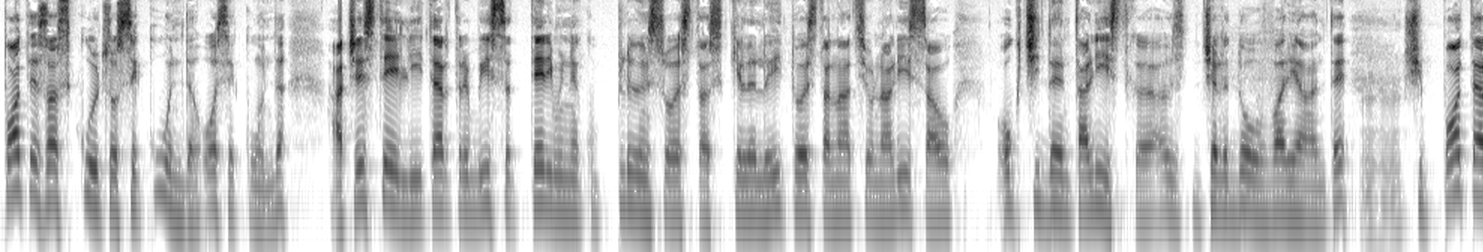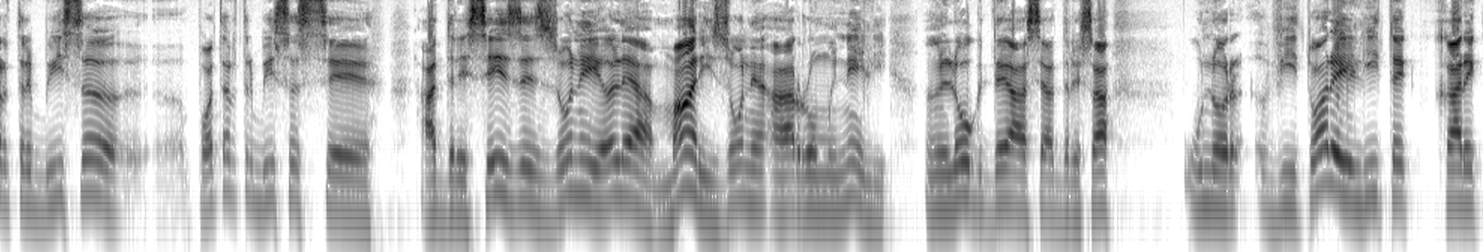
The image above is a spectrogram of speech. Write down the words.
poate să asculți o secundă, o secundă, aceste elite ar trebui să termine cu plânsul ăsta, schelelăitul ăsta naționalist sau occidentalist, că sunt cele două variante, uh-huh. și poate ar trebui să poate ar trebui să se adreseze zonei alea mari, zone a românelii, în loc de a se adresa unor viitoare elite care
